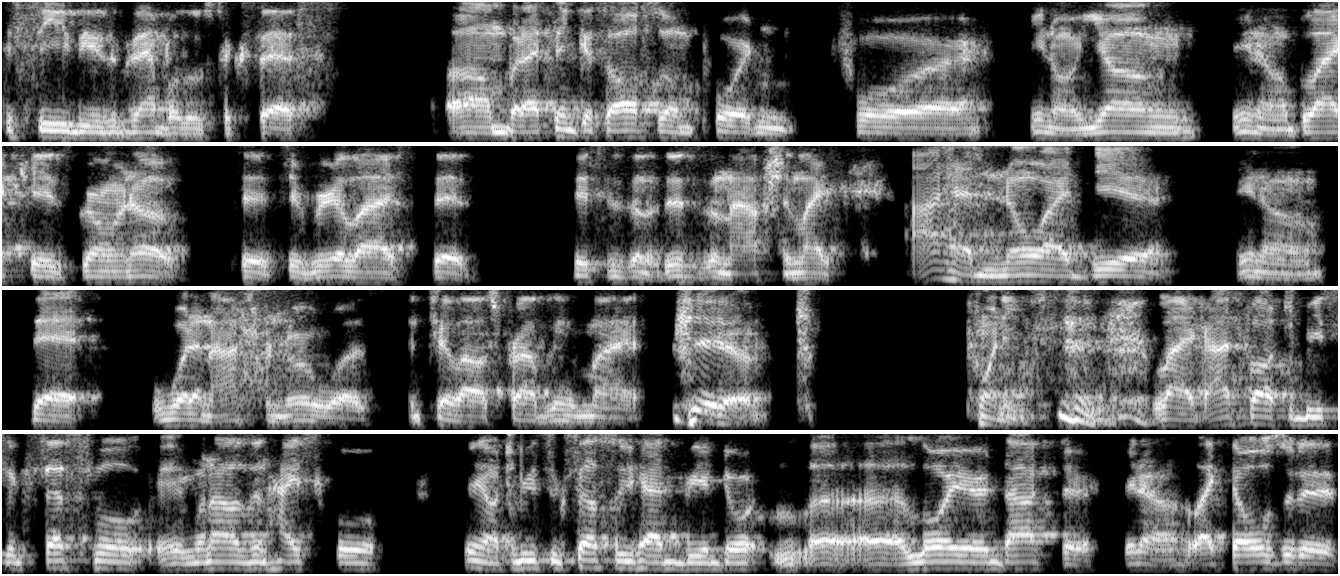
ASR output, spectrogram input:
to see these examples of success. Um, but I think it's also important for you know young you know black kids growing up to to realize that this is a this is an option. Like I had no idea, you know, that what an entrepreneur was until I was probably in my twenties. like I thought to be successful when I was in high school, you know, to be successful, you had to be a, do- uh, a lawyer, doctor. You know, like those are the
